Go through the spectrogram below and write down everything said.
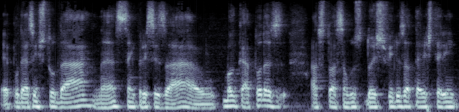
eh, pudessem estudar, né, sem precisar bancar toda a situação dos dois filhos até eles terem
